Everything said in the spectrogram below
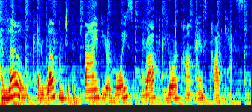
Hello, and welcome to the Find Your Voice, Rock Your Confidence podcast.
